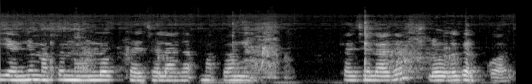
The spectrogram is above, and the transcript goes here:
ఇవన్నీ మొత్తం నూనెలోకి కలిసేలాగా మొత్తం అన్ని కలిసేలాగా స్లోగా కలుపుకోవాలి.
